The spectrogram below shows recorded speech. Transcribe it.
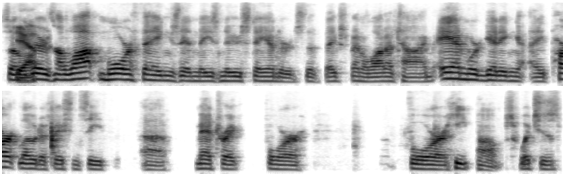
so Yeah. there's a lot more things in these new standards that they've spent a lot of time, and we're getting a part load efficiency uh, metric for for heat pumps, which is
